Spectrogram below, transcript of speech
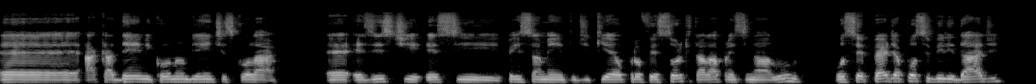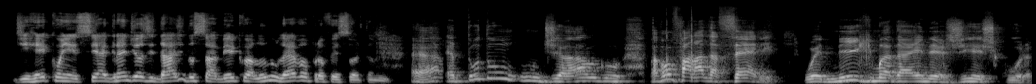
é, acadêmico ou no ambiente escolar, é, existe esse pensamento de que é o professor que está lá para ensinar o aluno, você perde a possibilidade de reconhecer a grandiosidade do saber que o aluno leva ao professor também. É, é tudo um, um, diálogo. Mas vamos falar da série O Enigma da Energia Escura.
